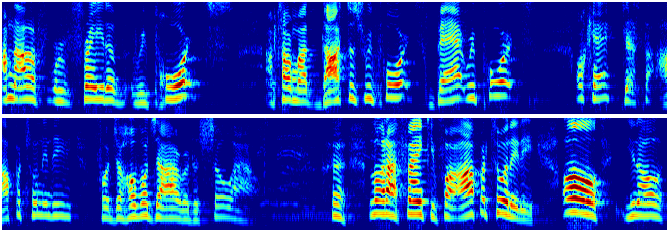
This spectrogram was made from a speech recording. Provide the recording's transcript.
I'm not af- afraid of reports. I'm talking about doctor's reports, bad reports. Okay, just the opportunity for Jehovah Jireh to show out. Lord, I thank you for opportunity. Oh, you know,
